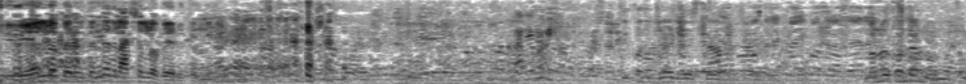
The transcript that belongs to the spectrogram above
ఇది వేల్లో పెరుగుతుంది అది లక్షల్లో పెరుగుతుంది. కొద్ది గ్రేడ్ చేస్తే మనం కొంటాం మనం మొత్తం.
